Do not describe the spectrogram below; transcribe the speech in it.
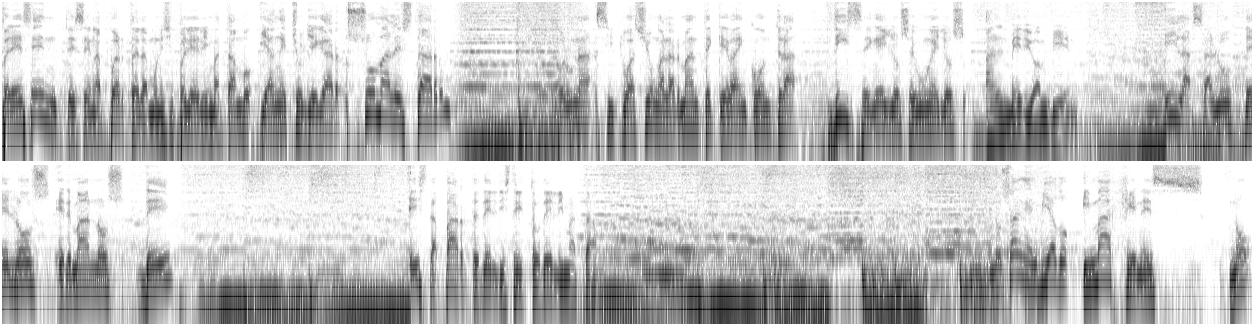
presentes en la puerta de la Municipalidad de Limatambo y han hecho llegar su malestar por una situación alarmante que va en contra, dicen ellos, según ellos, al medio ambiente y la salud de los hermanos de esta parte del distrito de Limatambo. Nos han enviado imágenes ¿no?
